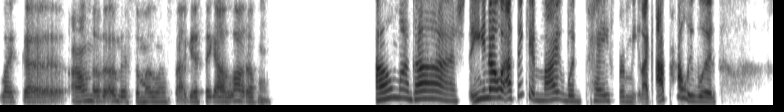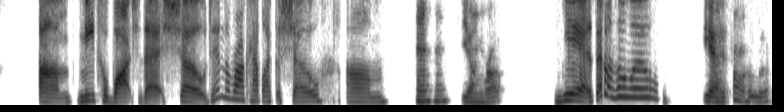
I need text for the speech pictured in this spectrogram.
Like, uh, I don't know the other Samoans, but I guess they got a lot of them. Oh my gosh. You know. I think it might would pay for me. Like I probably would um need to watch that show. Didn't The Rock have like a show? Um Mm-hmm. Young Rock. Yeah, is that on Hulu? Yeah, it's on Hulu.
